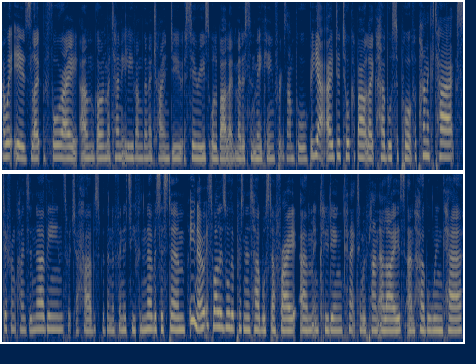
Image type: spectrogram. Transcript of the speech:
how it is like before I um, go on maternity leave, I'm going to try and do a series all about like medicine making, for example. But yeah, I did talk about like herbal support for panic attacks, different kinds of nervines, which are herbs with an affinity for the nervous system, you know, as well as all the prisoners' herbal stuff, right? Um, including connecting with plant allies and herbal wound care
